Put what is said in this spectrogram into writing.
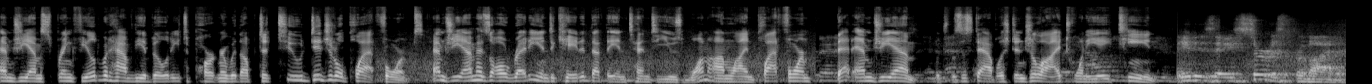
MGM Springfield would have the ability to partner with up to two digital platforms. MGM has already indicated that they intend to use one online platform, BetMGM, which was established in July 2018. It is a service provider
